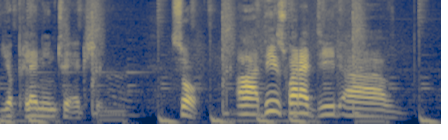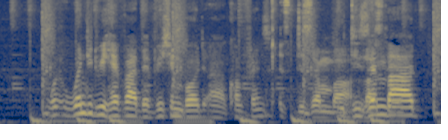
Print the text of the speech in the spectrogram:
your plan into action. So uh, this is what I did. Uh, wh- when did we have uh, the vision board uh, conference? It's December. December year.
